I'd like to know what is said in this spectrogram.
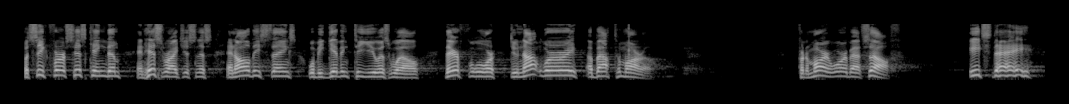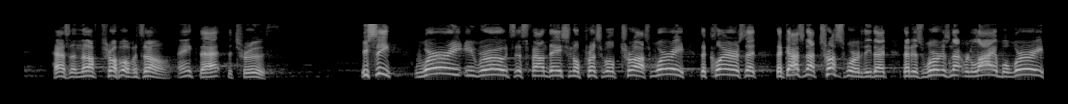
But seek first his kingdom and his righteousness, and all these things will be given to you as well. Therefore, do not worry about tomorrow. For tomorrow, worry about self. Each day has enough trouble of its own. Ain't that the truth? You see, worry erodes this foundational principle of trust. Worry declares that, that God's not trustworthy, that, that His word is not reliable. Worry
